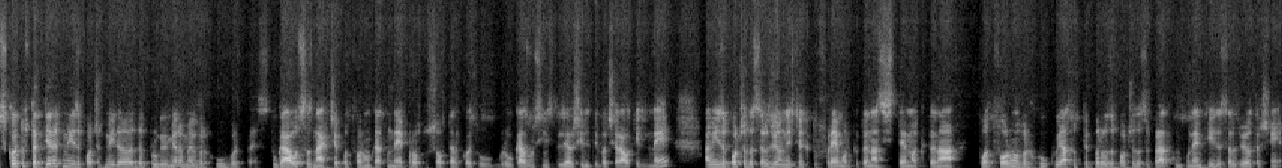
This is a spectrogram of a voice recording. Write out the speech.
с който стартирахме и започнахме и да, да програмираме върху WordPress. Тогава осъзнах, че е платформа, която не е просто софтуер, който, грубо казвам, си инсталираш или ти върши работа или не, ами започва да се развива наистина като фреймворк, като една система, като една платформа, върху която те първо започва да се правят компоненти и да се развиват решения.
